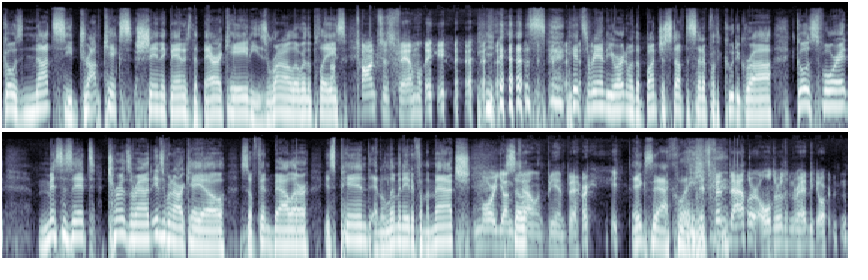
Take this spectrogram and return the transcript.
goes nuts. He drop kicks Shane McMahon into the barricade. He's running all over the place. Taunts his family. yes. Hits Randy Orton with a bunch of stuff to set up for the coup de grace. Goes for it. Misses it, turns around into an RKO. So Finn Balor is pinned and eliminated from the match. More young so, talent being buried. Exactly. Is Finn Balor older than Randy Orton?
